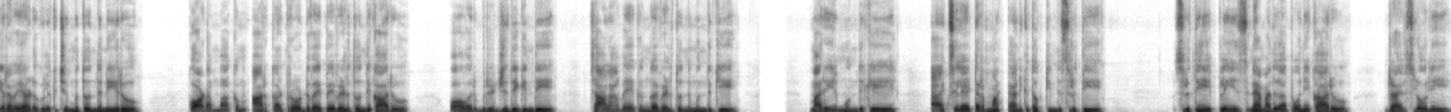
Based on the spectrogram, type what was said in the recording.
ఇరవై అడుగులకి చిమ్ముతుంది నీరు. కోడంబాకం ఆర్కాట్ రోడ్డు వైపే వెళుతుంది కారు. ఓవర్ బ్రిడ్జ్ దిగింది. చాలా వేగంగా వెళుతుంది ముందుకి. మరీ ముందుకి యాక్సిలేటర్ మట్టానికి తొక్కింది శృతి. శృతి ప్లీజ్ నెమ్మదిగా పోనీ కారు. డ్రైవ్ స్లోలీ.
